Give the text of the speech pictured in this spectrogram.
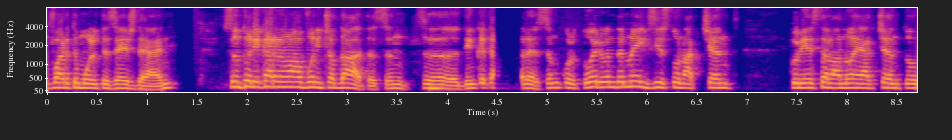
foarte multe zeci de ani. Sunt unii care nu au avut niciodată, sunt, uh, din câte am înțeles, sunt culturi unde nu există un accent cum este la noi accentul,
